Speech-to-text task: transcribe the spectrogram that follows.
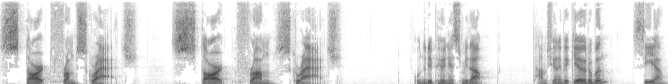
Start from scratch. Start from scratch. 오늘의 표현이었습니다. 다음 시간에 뵐게요, 여러분. See ya.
